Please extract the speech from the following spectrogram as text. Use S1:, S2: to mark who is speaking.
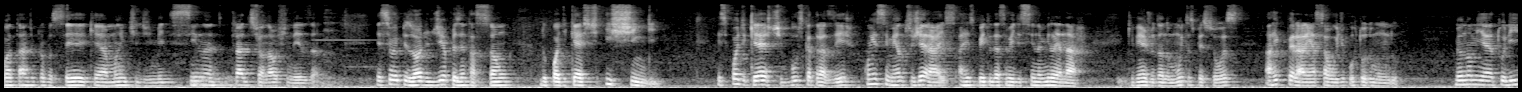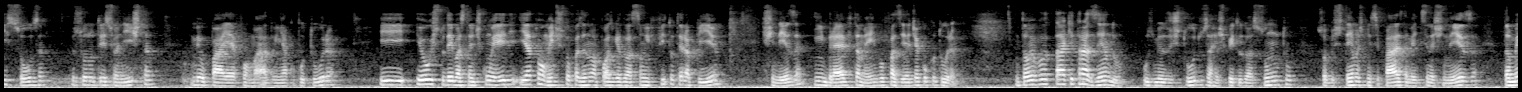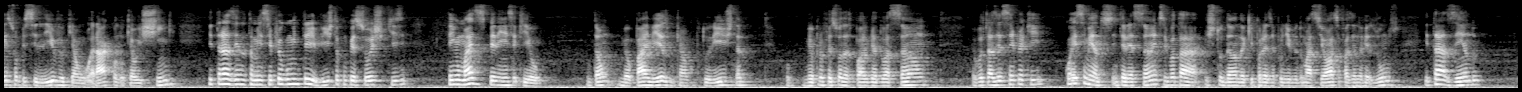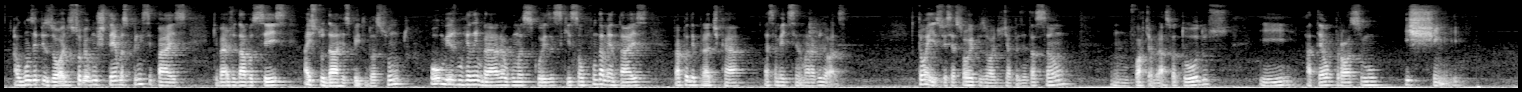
S1: Boa tarde para você que é amante de medicina tradicional chinesa. Esse é o episódio de apresentação do podcast I Ching. Esse podcast busca trazer conhecimentos gerais a respeito dessa medicina milenar que vem ajudando muitas pessoas a recuperarem a saúde por todo o mundo. Meu nome é Turi Souza, eu sou nutricionista, meu pai é formado em acupuntura e eu estudei bastante com ele e atualmente estou fazendo uma pós-graduação em fitoterapia chinesa e em breve também vou fazer de acupuntura. Então eu vou estar aqui trazendo os meus estudos a respeito do assunto, sobre os temas principais da medicina chinesa, também sobre esse livro que é o Oráculo, que é o I Ching, e trazendo também sempre alguma entrevista com pessoas que tenham mais experiência que eu. Então, meu pai mesmo, que é um acupunturista, o meu professor da pós-graduação. Eu vou trazer sempre aqui conhecimentos interessantes e vou estar estudando aqui, por exemplo, o livro do Maciossi, fazendo resumos e trazendo alguns episódios sobre alguns temas principais que vai ajudar vocês a estudar a respeito do assunto ou mesmo relembrar algumas coisas que são fundamentais para poder praticar essa medicina maravilhosa. Então é isso, esse é só o episódio de apresentação. Um forte abraço a todos e até o próximo Xing.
